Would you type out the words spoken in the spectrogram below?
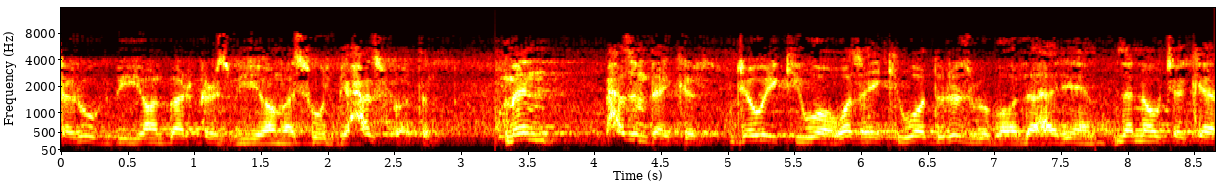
سروک بی یا برکرز بی یا مسئول بی حذف باتن من حزم دکر جوی کیوا وا وضعی کی درست ببا لحریم لنوچه که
